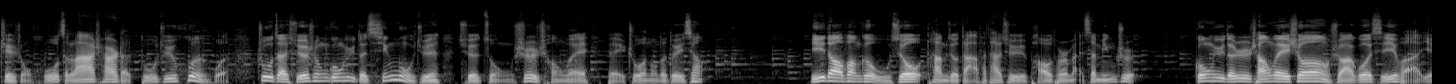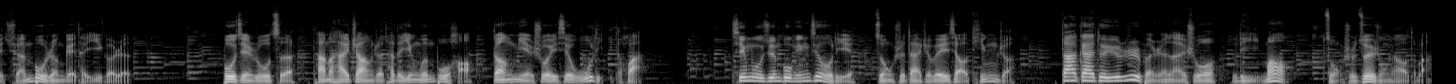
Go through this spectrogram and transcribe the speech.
这种胡子拉碴的独居混混，住在学生公寓的青木君却总是成为被捉弄的对象。一到放课午休，他们就打发他去跑腿买三明治。公寓的日常卫生、刷锅洗碗也全部扔给他一个人。不仅如此，他们还仗着他的英文不好，当面说一些无理的话。青木君不明就里，总是带着微笑听着。大概对于日本人来说，礼貌总是最重要的吧。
